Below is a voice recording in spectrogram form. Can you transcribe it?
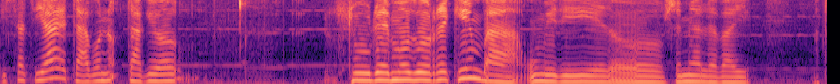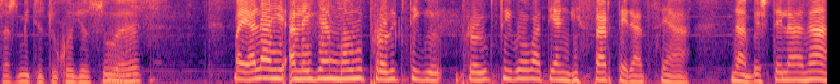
Izatia, eta, bueno, eta geho, zure modu horrekin, ba, umiri edo semeale bai, transmitituko jozu, Bai. ez? Bai, ala, aleia modu produktibo, produktibo batean gizarteratzea. Da, bestela da,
